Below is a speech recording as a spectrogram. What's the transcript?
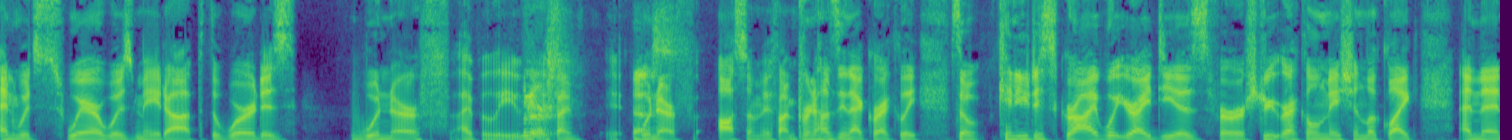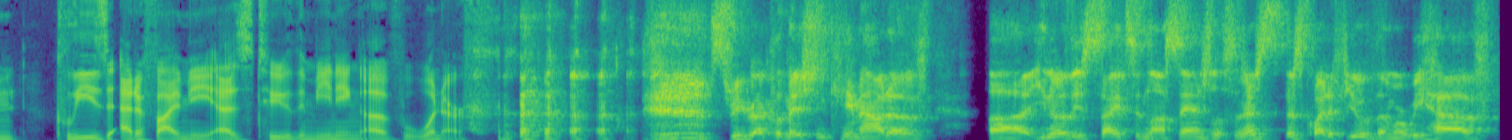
and would swear was made up. The word is Woonerf, I believe. Woonerf. If I'm, yes. Awesome. If I'm pronouncing that correctly. So, can you describe what your ideas for street reclamation look like? And then please edify me as to the meaning of Woonerf. street reclamation came out of, uh, you know, these sites in Los Angeles, and there's, there's quite a few of them where we have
